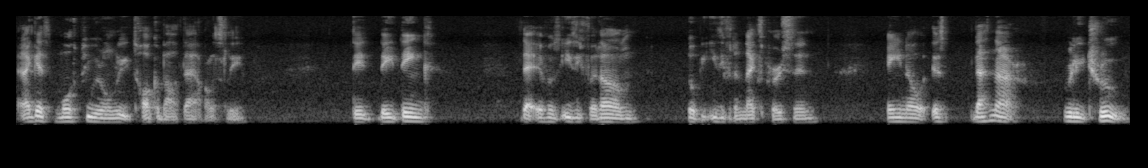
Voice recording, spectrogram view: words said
And I guess most people don't really talk about that honestly. They they think that if it was easy for them, it'll be easy for the next person. And you know, it's that's not really true.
